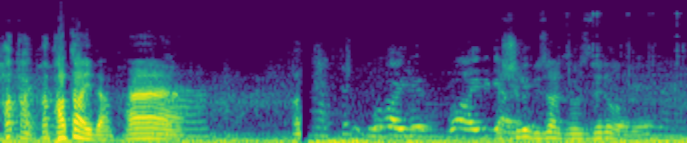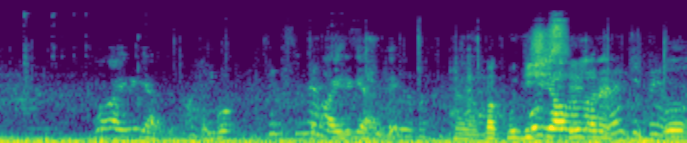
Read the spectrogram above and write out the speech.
Hatay, Hatay. Hatay'dan. He. Bu ayrı, bu ayrı geldi. Aşırı güzel gözleri var ya. Bu ayrı geldi. Bu, Hepsinden bu ayrı ses geldi. çıkıyor bakın. Ha, bak bu Bu dişisi. yavruları. Gerçekten Bu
